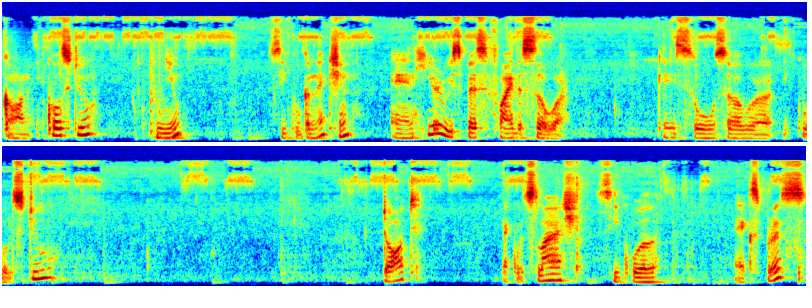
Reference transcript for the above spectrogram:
Con equals to new SQL connection. And here we specify the server okay so server equals to dot backward slash SQL Express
